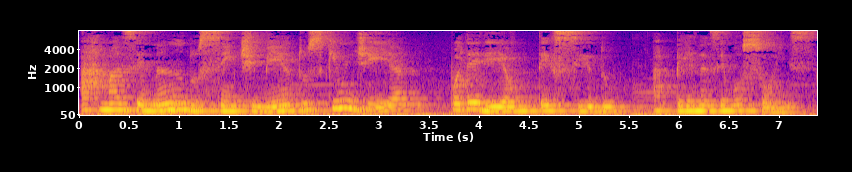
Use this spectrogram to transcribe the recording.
armazenando sentimentos que um dia poderiam ter sido apenas emoções.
